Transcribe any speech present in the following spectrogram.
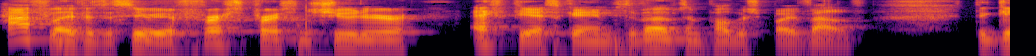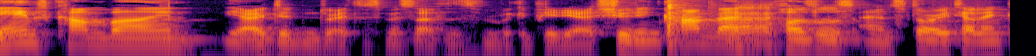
Half Life is a series of first person shooter FPS games developed and published by Valve. The games combine, yeah, I didn't write this myself, this is from Wikipedia, shooting, combat, puzzles, and storytelling.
